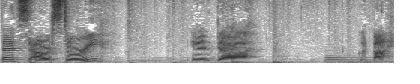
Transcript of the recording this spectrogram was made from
that's our story. And, uh, goodbye.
